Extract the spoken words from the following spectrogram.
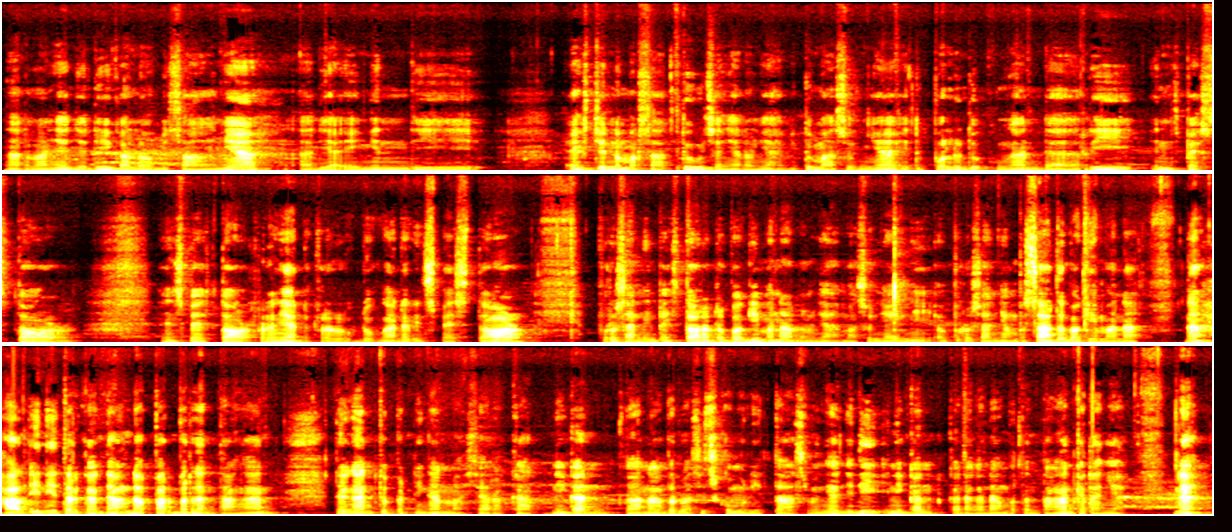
Nah, temannya jadi kalau misalnya eh, dia ingin di exchange nomor satu misalnya ya itu maksudnya itu perlu dukungan dari investor. Investor ya perlu dukungan dari investor perusahaan investor atau bagaimana namanya. Maksudnya ini eh, perusahaan yang besar atau bagaimana. Nah hal ini terkadang dapat bertentangan dengan kepentingan masyarakat. Ini kan karena berbasis komunitas sebenarnya jadi ini kan kadang-kadang bertentangan katanya. Nah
